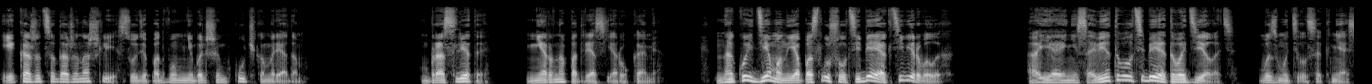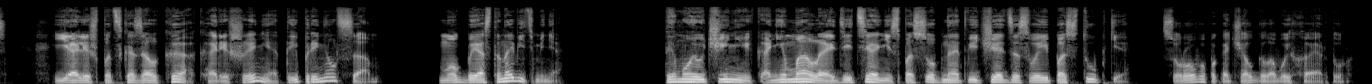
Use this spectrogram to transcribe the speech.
И, кажется, даже нашли, судя по двум небольшим кучкам рядом. «Браслеты!» — нервно потряс я руками. «На кой демон я послушал тебя и активировал их?» «А я и не советовал тебе этого делать!» — возмутился князь. «Я лишь подсказал как, а решение ты принял сам. Мог бы и остановить меня». «Ты мой ученик, а не малое дитя, не способное отвечать за свои поступки», — сурово покачал головой Хайртур.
